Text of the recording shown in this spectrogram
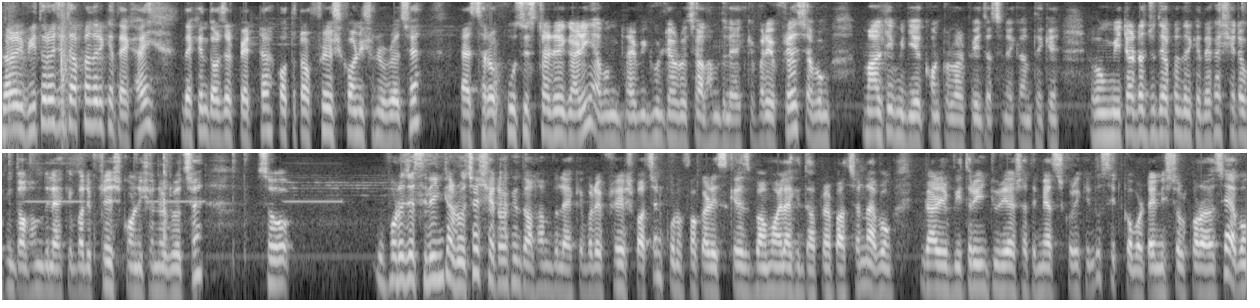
গাড়ির ভিতরে যদি আপনাদেরকে দেখাই, দেখেন দরজার পেটটা কতটা ফ্রেশ কন্ডিশনে রয়েছে। এছাড়াও পুশ স্টারের গাড়ি এবং ড্রাইভিং হুইলটা রয়েছে, আলহামদুলিল্লাহ একেবারে ফ্রেশ এবং মাল্টিমিডিয়া কন্ট্রোলার পেয়ে যাচ্ছেন এখান থেকে। এবং মিটারটা যদি আপনাদেরকে দেখায় সেটাও কিন্তু আলহামদুলিল্লাহ একেবারে ফ্রেশ কন্ডিশনে রয়েছে। সো উপরে যে সিলিংটা রয়েছে, সেটাও কিন্তু আলহামদুলিল্লাহ একেবারে ফ্রেশ পাচ্ছেন। কোনো প্রকার স্কেচ বা ময়লা কিন্তু আপনারা পাচ্ছেন না এবং গাড়ির ভিতরে ইন্টেরিয়ার সাথে ম্যাচ করে কিন্তু সিট কভারটা ইনস্টল করা হয়েছে এবং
